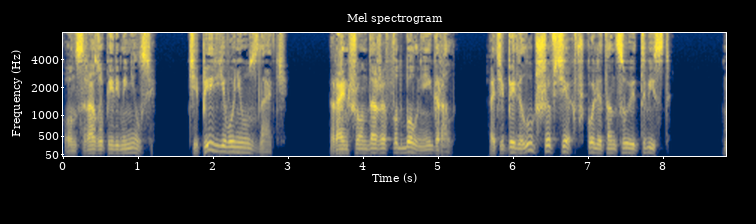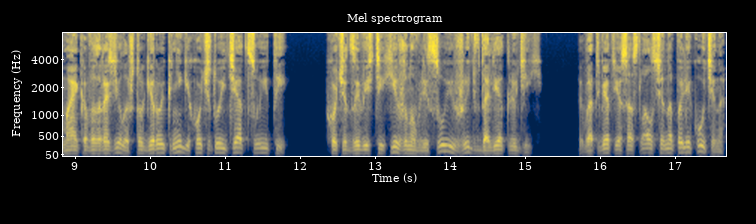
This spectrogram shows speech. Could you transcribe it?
Он сразу переменился. Теперь его не узнать. Раньше он даже в футбол не играл, а теперь лучше всех в школе танцует твист. Майка возразила, что герой книги хочет уйти от суеты, хочет завести хижину в лесу и жить вдали от людей. В ответ я сослался на Поликутина,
